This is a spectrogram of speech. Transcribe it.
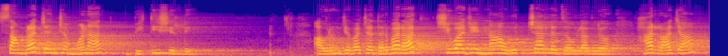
साम्राज्यांच्या मनात भीती शिरली. औरंगजेबाच्या दरबारात शिवाजी नाव उच्चारलं जाऊ लागलं. हा राजा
